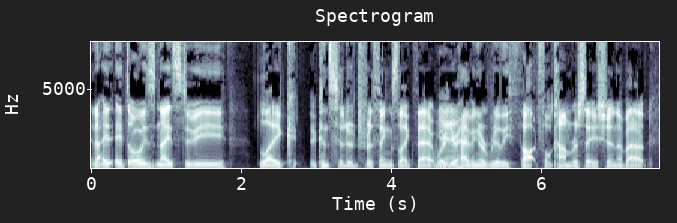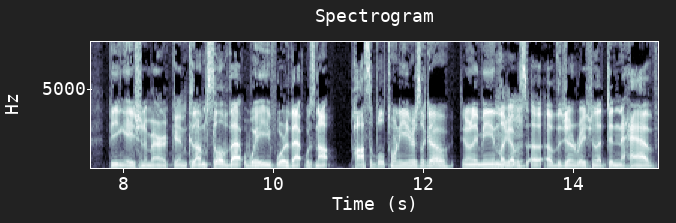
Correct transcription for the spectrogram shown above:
You know, it, it's always nice to be like considered for things like that, where Yeah. you're having a really thoughtful conversation about being Asian American. Because I'm still of that wave where that was not possible 20 years ago. Do you know what I mean? Like I was uh, of the generation that didn't have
